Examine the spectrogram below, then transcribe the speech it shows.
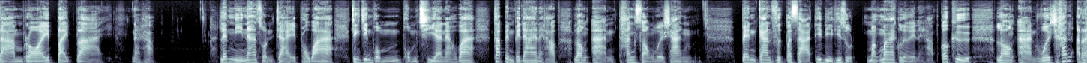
300 ปลายๆนะครับ เล่มนี้น่าสนใจ เพราะว่าจริง ๆ ผมผมเชียร์นะว่าถ้าเป็นไปได้นะครับ ลองอ่านทั้งสองเวอร์ชัน เป็นการฝึกภาษาที่ดีที่สุดมาก ๆ เลยนะครับ ก็คือลองอ่านเวอร์ชันอะไร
